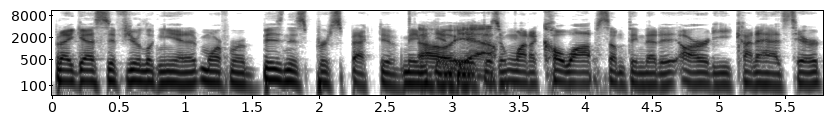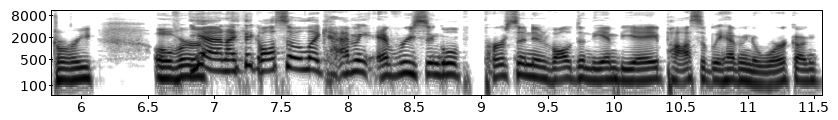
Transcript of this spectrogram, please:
But I guess if you're looking at it more from a business perspective, maybe the Oh, NBA yeah. doesn't want to co-op something that it already kind of has territory over. Yeah, and I think also like having every single person involved in the NBA possibly having to work on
